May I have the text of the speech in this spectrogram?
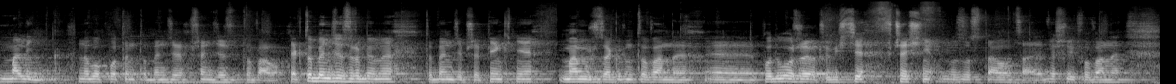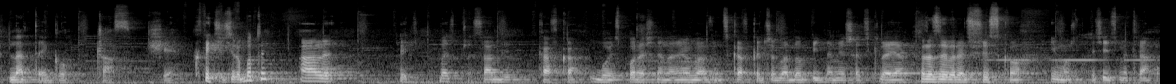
maleńką, no bo potem to będzie wszędzie rzutowało. Jak to będzie zrobione, to będzie przepięknie. Mam już zagruntowane e, podłoże, oczywiście wcześniej ono zostało całe wyszlifowane, dlatego czas się chwycić roboty, ale wiecie, bez przesady. Kawka, bo jest pora śniadaniowa, więc kawkę trzeba dopić, namieszać kleja, rozebrać wszystko i można lecieć z metrami.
